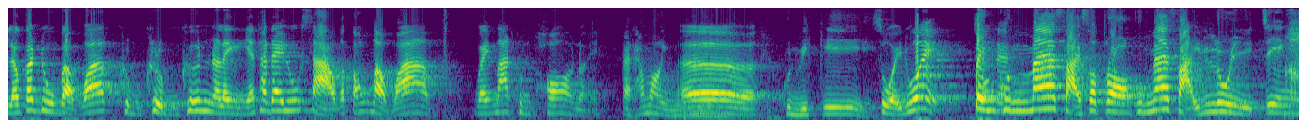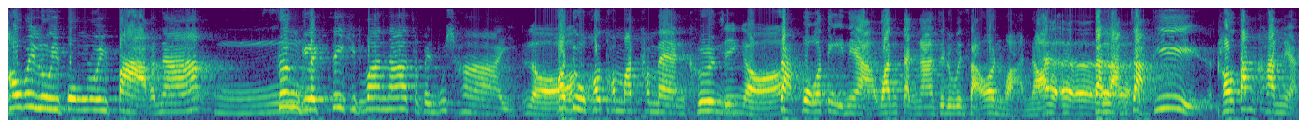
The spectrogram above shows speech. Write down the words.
แล้วก็ดูแบบว่าขรึมขรึมๆขึ้นอะไรอย่างเงี้ยถ้าได้ลูกสาวก็ต้องแบบว่าไว้มาดคุณพ่อหน่อย แต่ถ้ามองอีกมุมหเอนึงอ คุณวิกกี้ สวยด้วย เป็นช่วงคุณแม่สายสตรอง คุณแม่สายลุยจริง เข้าไปลุยปงลุยป่ากันนะ อืม ซึ่งเล็กซี่คิดว่าน่าจะเป็นผู้ชายหรอเพราะดูเขาทำมัดทำแมงขึ้นจริงเหรอจากปกติเนี่ย วันแต่งงานจะดูเป็นสาวอ่อนหวานเนาะเออเออเออแต่หลังจากที่เขาตั้งครรภ์เนี่ย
